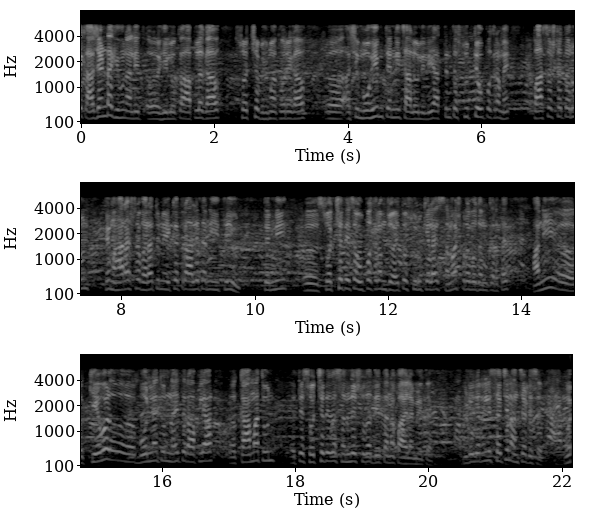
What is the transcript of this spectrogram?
एक अजेंडा घेऊन आलीत ही लोक आपलं गाव स्वच्छ भीमा कोरेगाव अशी मोहीम त्यांनी चालवलेली. अत्यंत स्तुत्य उपक्रम आहे. पासष्ट तरुण हे महाराष्ट्रभरातून एकत्र आलेत आणि इथे येऊन त्यांनी स्वच्छतेचा उपक्रम जो आहे तो सुरू केला आहे समाज प्रबोधन करत आहेत आणि केवळ बोलण्यातून नाही तर आपल्या कामातून ते स्वच्छतेचा संदेश सुद्धा देताना पाहायला मिळतात video journalist Sachin Anchate sir Vaibhav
